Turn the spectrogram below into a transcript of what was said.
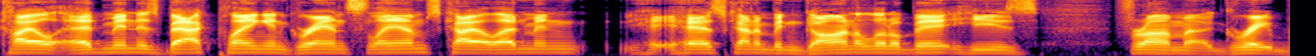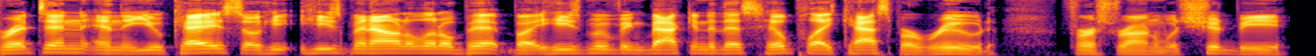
Kyle Edmund is back playing in Grand Slams. Kyle Edmund has kind of been gone a little bit. He's from uh, Great Britain and the UK, so he, he's been out a little bit, but he's moving back into this. He'll play Casper Ruud first round, which should be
